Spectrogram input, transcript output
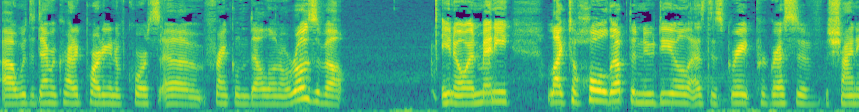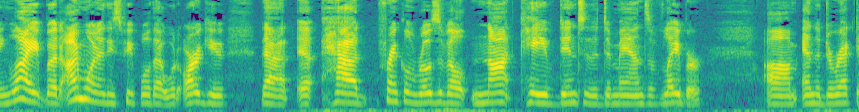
uh, with the Democratic Party and of course uh, Franklin Delano Roosevelt. You know, and many like to hold up the New Deal as this great progressive shining light, but I'm one of these people that would argue that had Franklin Roosevelt not caved into the demands of labor um, and the direct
